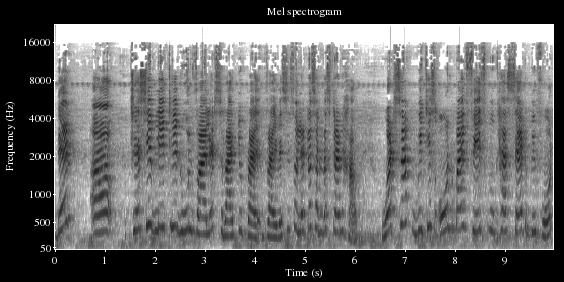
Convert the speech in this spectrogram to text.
Then uh, traceability rule violates right to pri privacy. So let us understand how. WhatsApp which is owned by Facebook has said before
